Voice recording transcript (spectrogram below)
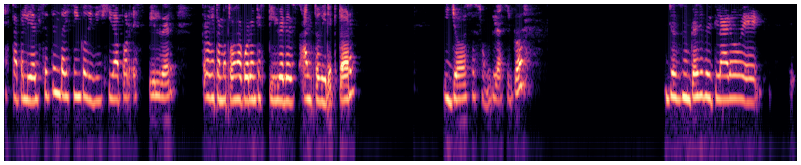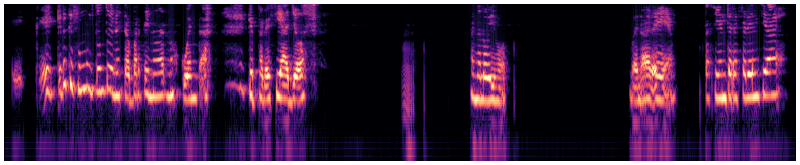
esta peli del 75 dirigida por Spielberg. Creo que estamos todos de acuerdo en que Spielberg es alto director. Y Jaws es un clásico. Jaws es un clásico y claro, eh, eh, creo que fue muy tonto de nuestra parte no darnos cuenta que parecía a Jaws. Cuando lo vimos. Bueno, a ver, eh, la siguiente referencia.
